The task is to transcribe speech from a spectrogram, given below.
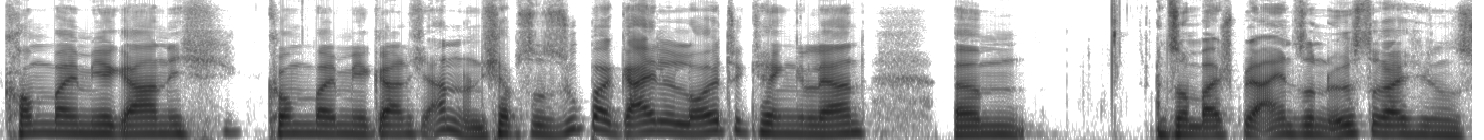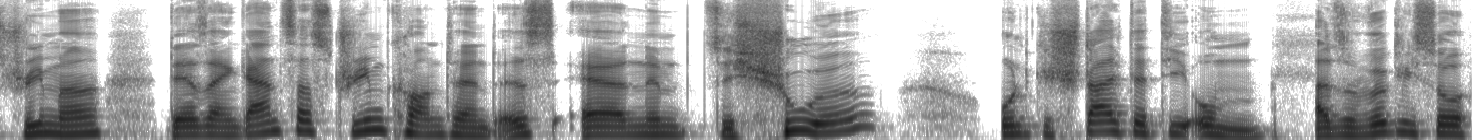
kommen bei mir gar nicht, kommen bei mir gar nicht an. Und ich habe so super geile Leute kennengelernt. Ähm, zum Beispiel einen so einen österreichischen Streamer, der sein ganzer Stream-Content ist, er nimmt sich Schuhe und gestaltet die um. Also wirklich so,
